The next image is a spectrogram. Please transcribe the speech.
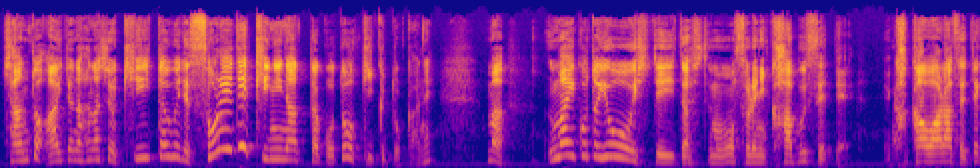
ちゃんと相手の話を聞いた上で、それで気になったことを聞くとかね。まあ、うまいこと用意していた質問をそれにかぶせて、関わらせて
